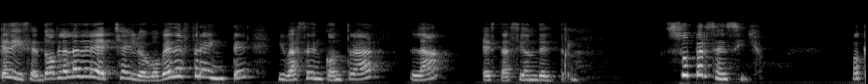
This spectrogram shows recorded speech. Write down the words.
¿Qué dice? Dobla a la derecha y luego ve de frente y vas a encontrar la estación del tren. Súper sencillo. ¿Ok?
